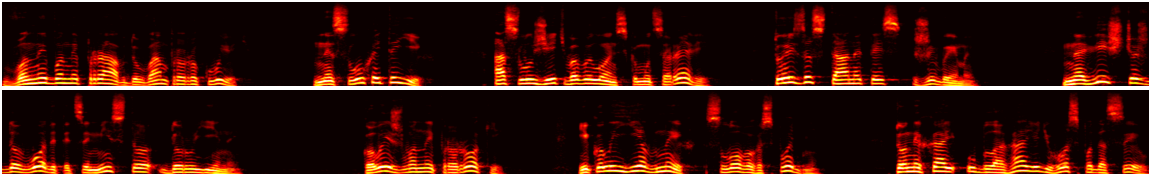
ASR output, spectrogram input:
Вони бо неправду вам пророкують. Не слухайте їх, а служіть Вавилонському цареві, то й зостанетесь живими. Навіщо ж доводити це місто до руїни? Коли ж вони пророки, і коли є в них слово Господнє, то нехай ублагають Господа сил,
